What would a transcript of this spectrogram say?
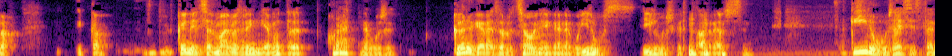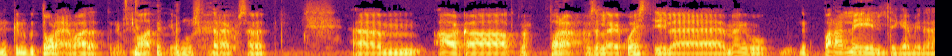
noh, ikka kõnnid seal maailmas ringi ja mõtled, et kurat, nagu see kõrge resolutsiooniga nagu ilus, ilus virtuaalreaalsus sihuke ilus asi, seda on ikka nagu tore vaadata, nagu vaatad ja unustad ära, kus sa oled um,. aga noh, paraku selle Quest'ile mängu nagu paralleel tegemine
